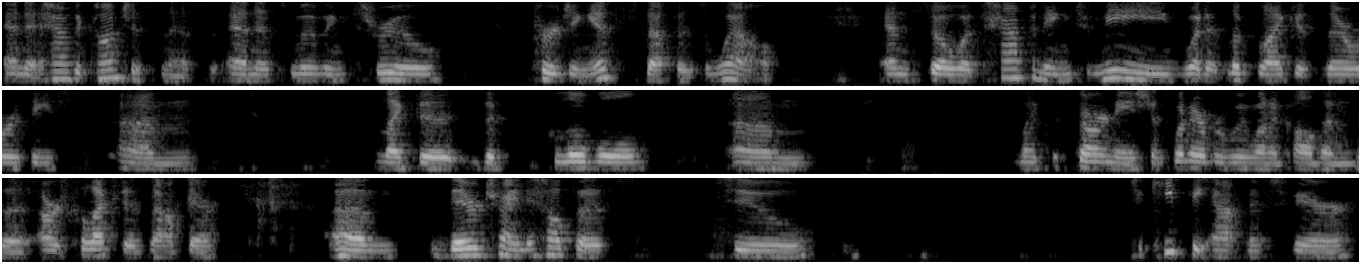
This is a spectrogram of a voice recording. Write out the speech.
and it has a consciousness and it's moving through purging its stuff as well. And so what's happening to me what it looked like is there were these um, like the the global um, like the star nations whatever we want to call them the our collectives out there um, they're trying to help us to to keep the atmosphere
